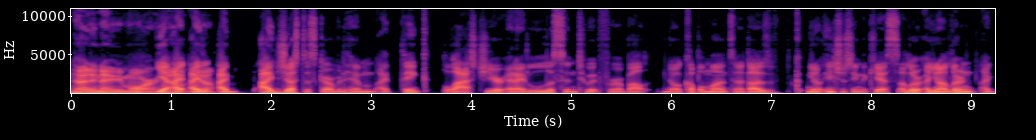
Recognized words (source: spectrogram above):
No, not anymore. Yeah, No, I, I, no. I I just discovered him I think last year, and I listened to it for about you know a couple months, and I thought it was you know interesting. The guests, I learned you know I learned I,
